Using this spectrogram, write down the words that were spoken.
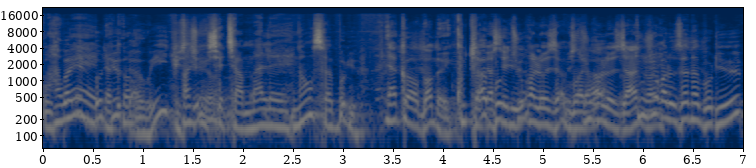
Au Ah palais ouais, de Beaulieu. Bah oui, tu Ah, sais. c'était à Malais. Non, c'est à Beaulieu. D'accord, bon, bah écoute, bien, c'est toujours à Lausanne. Voilà. Toujours à Lausanne. Toujours ouais. à Lausanne, à Beaulieu.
